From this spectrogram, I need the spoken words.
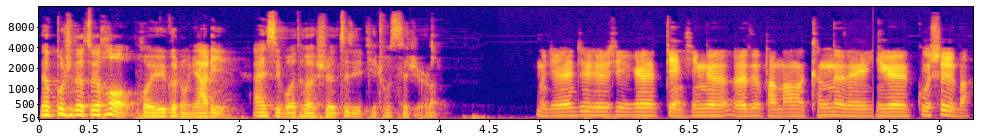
那故事的最后，迫于各种压力，安希伯特是自己提出辞职了。我觉得这就是一个典型的儿子把妈妈坑了的一个故事吧。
